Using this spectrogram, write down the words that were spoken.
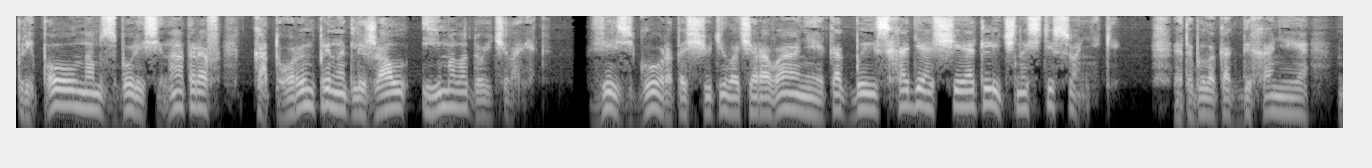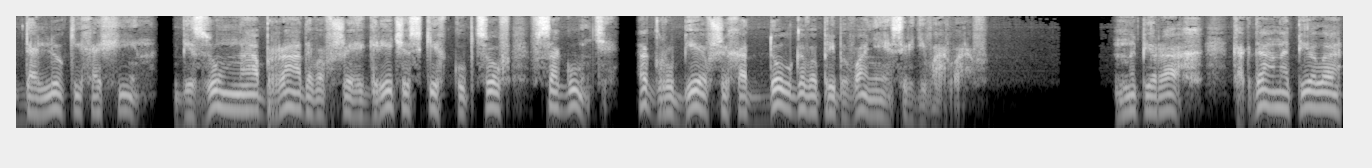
при полном сборе сенаторов, которым принадлежал и молодой человек. Весь город ощутил очарование, как бы исходящее от личности сонники. Это было как дыхание далеких Афин, безумно обрадовавшее греческих купцов в Сагунте, огрубевших от долгого пребывания среди варваров на пирах, когда она пела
